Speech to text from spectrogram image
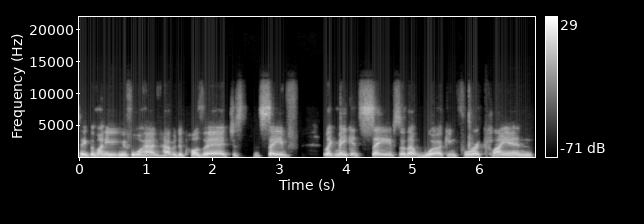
take the money beforehand, have a deposit, just save like make it safe so that working for a client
